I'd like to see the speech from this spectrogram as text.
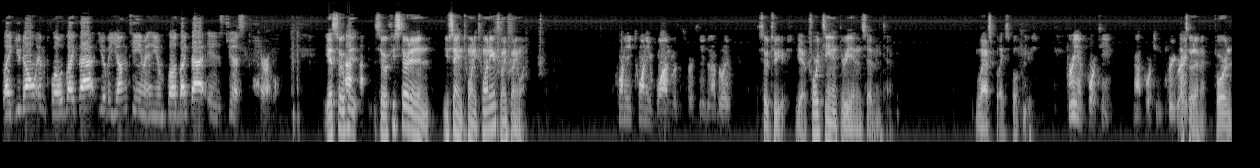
Like you don't implode like that. You have a young team and you implode like that is just terrible. Yeah, so Uh, he, so if you started in, you're saying 2020 or 2021? 2021 was his first season, I believe. So two years. Yeah, 14 and three, and then seven and ten. Last place both years. Three and 14, not 14, three, right? That's what I meant. Four and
